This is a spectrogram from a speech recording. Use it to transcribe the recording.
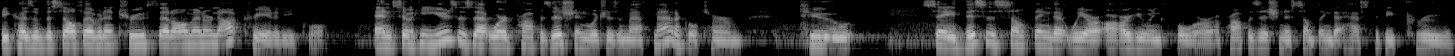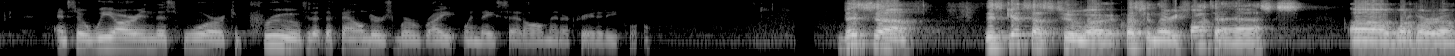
because of the self evident truth that all men are not created equal. And so he uses that word proposition, which is a mathematical term, to say this is something that we are arguing for. A proposition is something that has to be proved. And so we are in this war to prove that the founders were right when they said all men are created equal. This uh, this gets us to a question Larry Fata asks, uh, one of our uh,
